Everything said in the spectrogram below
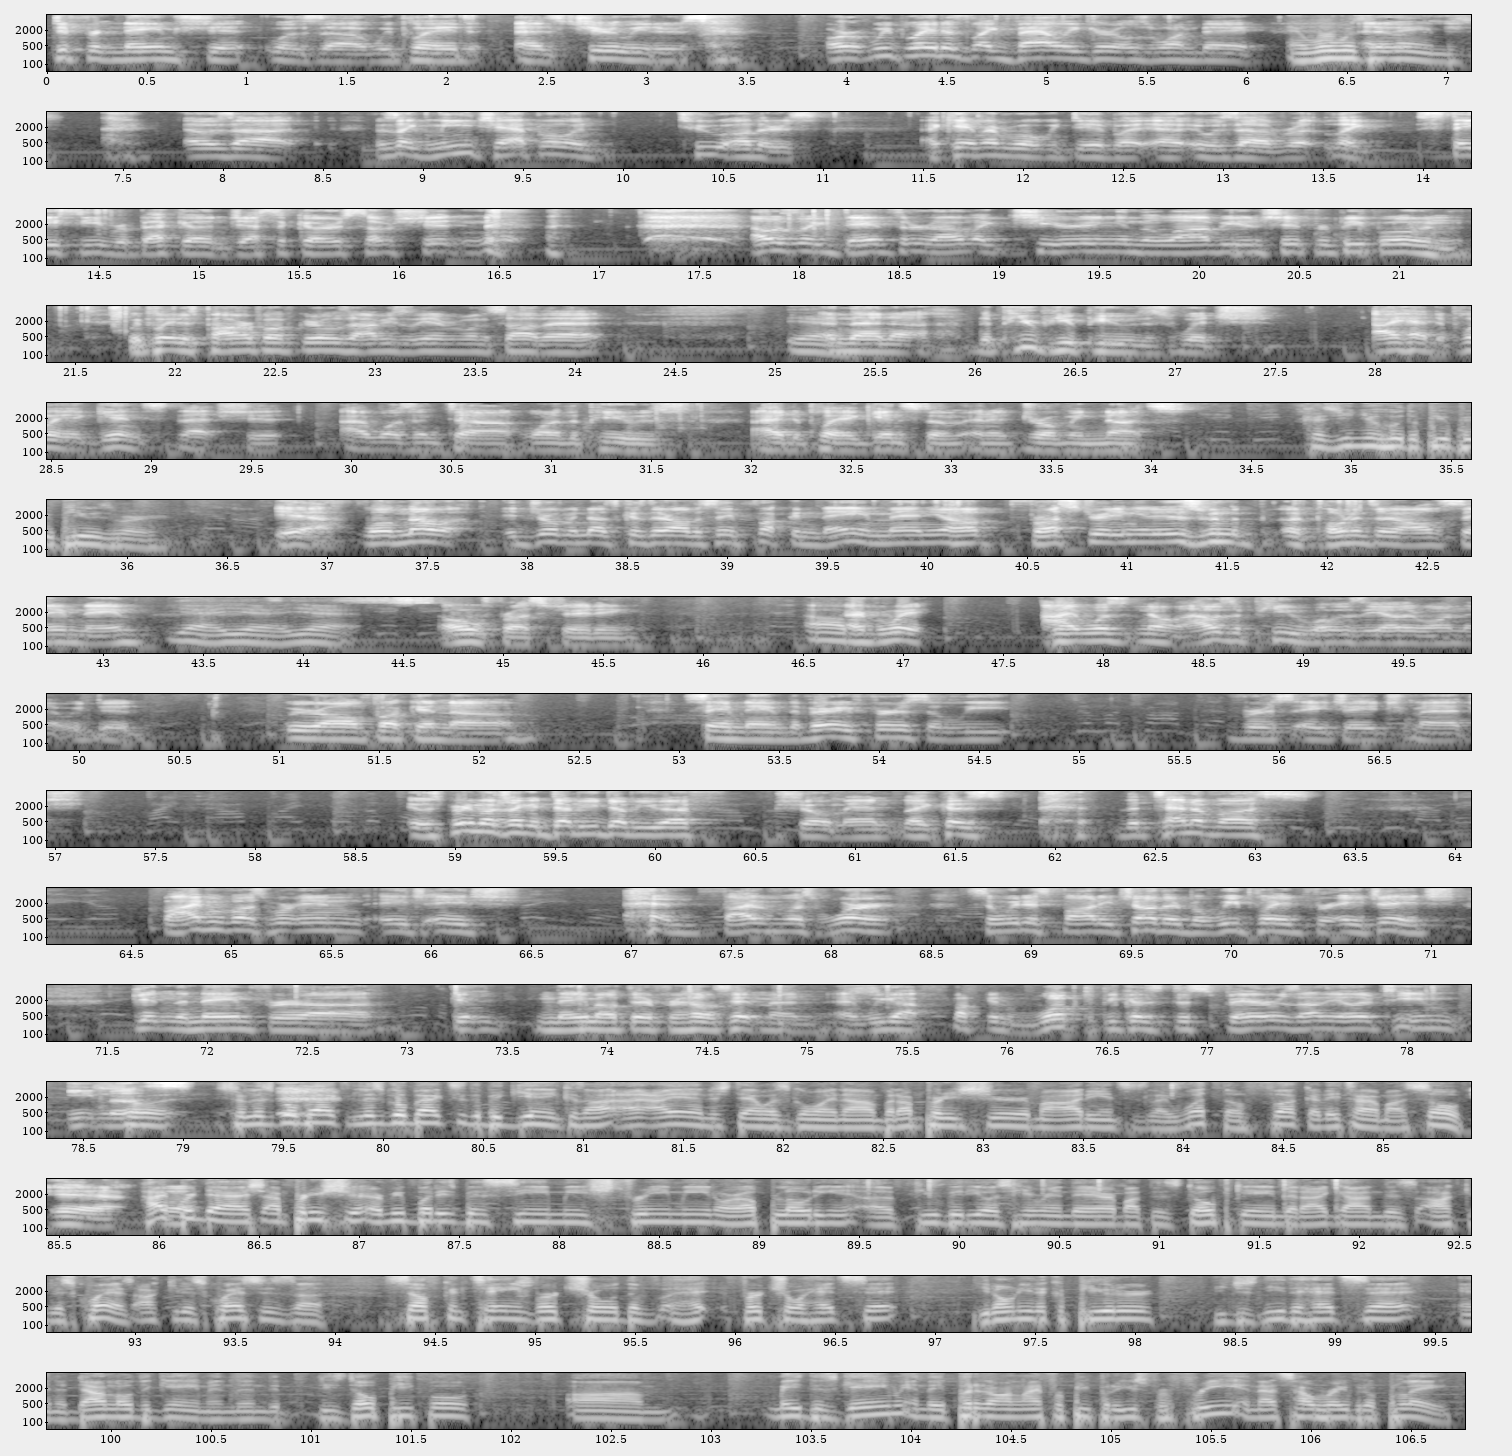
different name shit was uh, we played as cheerleaders, or we played as like Valley Girls one day. And what was the it- names? It was uh, it was like me, Chapo, and two others. I can't remember what we did, but uh, it was uh, Re- like Stacy, Rebecca, and Jessica or some shit. And I was like dancing around, like cheering in the lobby and shit for people. And we played as Powerpuff Girls. Obviously, everyone saw that. Yeah. And then uh, the Pew Pew Pews, which I had to play against that shit. I wasn't uh, one of the pews. I had to play against them, and it drove me nuts. Because you knew who the pew pew pews were. Yeah, well, no, it drove me nuts because they're all the same fucking name, man. You know how frustrating it is when the opponents are all the same name. Yeah, yeah, yeah. So frustrating. Um, Or, wait, I was no, I was a pew. What was the other one that we did? We were all fucking uh, same name. The very first elite versus HH match. It was pretty much like a WWF show, man. Like, cause the ten of us, five of us were in HH, and five of us weren't. So we just fought each other, but we played for HH, getting the name for uh, getting name out there for Hell's Hitmen, and we got fucking whooped because Despair was on the other team eating so, us. so let's go back. Let's go back to the beginning because I, I understand what's going on, but I'm pretty sure my audience is like, "What the fuck are they talking about?" So Yeah. Hyper well, Dash, I'm pretty sure everybody's been seeing me streaming or uploading a few videos here and there about this dope game that I got in this Oculus Quest. Oculus Quest is a self-contained virtual dev- he- virtual headset. You don't need a computer. You just need the headset and to download the game. And then the, these dope people um, made this game and they put it online for people to use for free, and that's how we're able to play.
